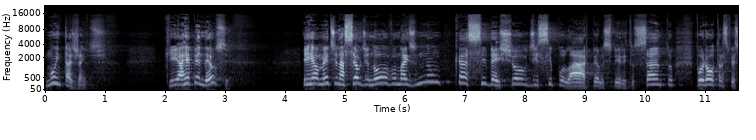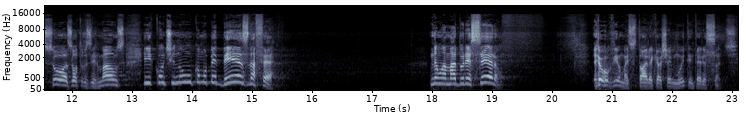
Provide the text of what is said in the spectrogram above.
Muita gente que arrependeu-se e realmente nasceu de novo, mas nunca se deixou discipular pelo Espírito Santo, por outras pessoas, outros irmãos, e continuam como bebês na fé. Não amadureceram. Eu ouvi uma história que eu achei muito interessante.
